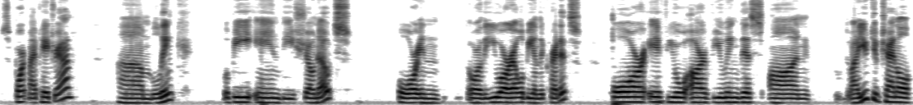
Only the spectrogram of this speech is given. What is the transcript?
support my Patreon. Um, link will be in the show notes, or in or the URL will be in the credits. Or if you are viewing this on my YouTube channel,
